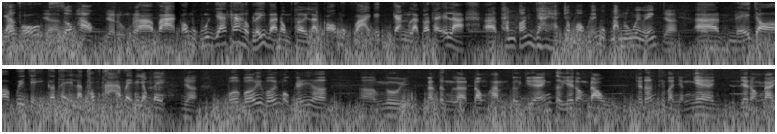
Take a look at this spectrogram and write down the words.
nhà Đất, phố dạ. shop house. Dạ đúng rồi. à, và có một mức giá khá hợp lý và đồng thời là có một vài cái căn là có thể là à, thanh toán dài hạn trong vòng đến một năm luôn quý Nguyễn. Dạ. à, để cho quý chị có thể là thông thả về cái dòng tiền. Dạ, với với với một cái ờ, ờ, người đã từng là đồng hành từ dự án từ giai đoạn đầu cho đến khi mà nhận nhà giai đoạn này.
